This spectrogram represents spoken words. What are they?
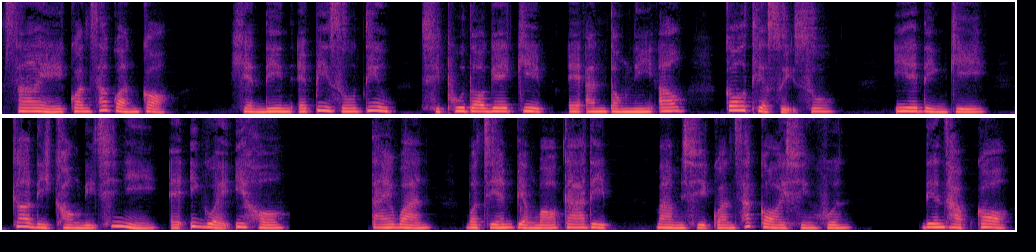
三个观察员国。现任的秘书长是葡萄牙籍的安东尼奥·古铁瑞斯，伊的任期到二零二七年的一月一号。台湾目前并无加入。嘛，毋是观察国的身份。联合国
